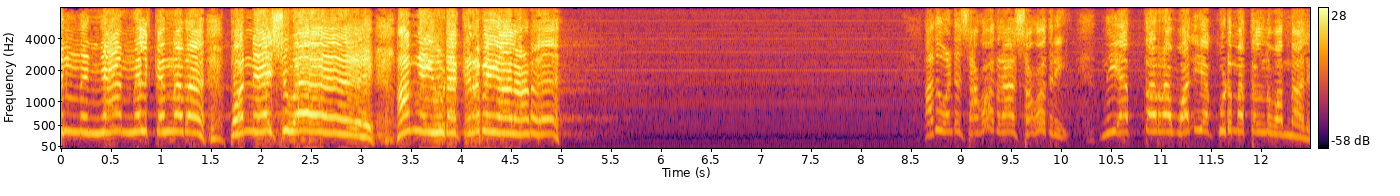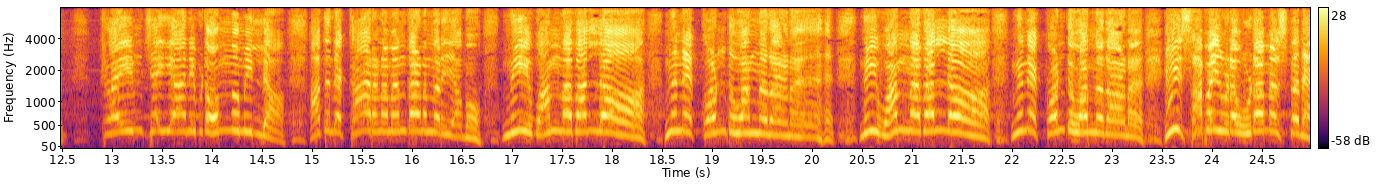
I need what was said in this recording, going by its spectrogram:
ഇന്ന് ഞാൻ നിൽക്കുന്നത് പൊന്നേശുവേ അങ്ങയുടെ കൃപയാലാണ്. അതുകൊണ്ട് സഹോദര സഹോദരി നീ എത്ര വലിയ കുടുംബത്തിൽ നിന്ന് വന്നാലും ക്ലെയിം ചെയ്യാൻ ഇവിടെ ഒന്നുമില്ല. അതിന്റെ കാരണം എന്താണെന്നറിയാമോ? നീ വന്നതല്ല. നിന്നെ കൊണ്ടുവന്നതാണ്. നീ വന്നതല്ല. നിന്നെ കൊണ്ടുവന്നതാണ്. ഈ സഭയുടെ ഉടമസ്ഥന്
